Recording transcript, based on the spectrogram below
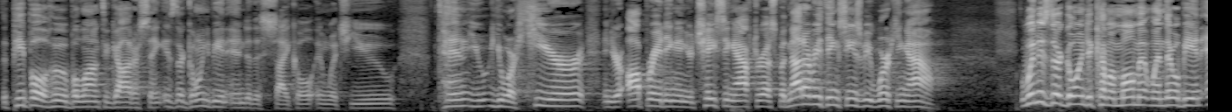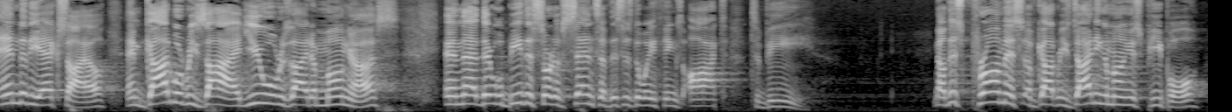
The people who belong to God are saying, Is there going to be an end to this cycle in which you tend, you, you are here and you're operating and you're chasing after us, but not everything seems to be working out? When is there going to come a moment when there will be an end to the exile and God will reside, you will reside among us, and that there will be this sort of sense of this is the way things ought to be? Now, this promise of God residing among his people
